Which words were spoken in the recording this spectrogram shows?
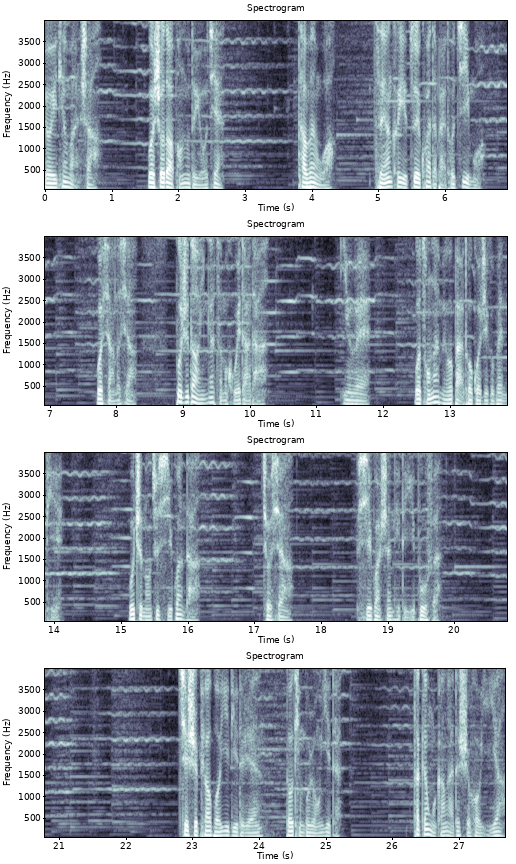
有一天晚上，我收到朋友的邮件。他问我，怎样可以最快的摆脱寂寞？我想了想，不知道应该怎么回答他，因为，我从来没有摆脱过这个问题。我只能去习惯它，就像，习惯身体的一部分。其实漂泊异地的人都挺不容易的。他跟我刚来的时候一样，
